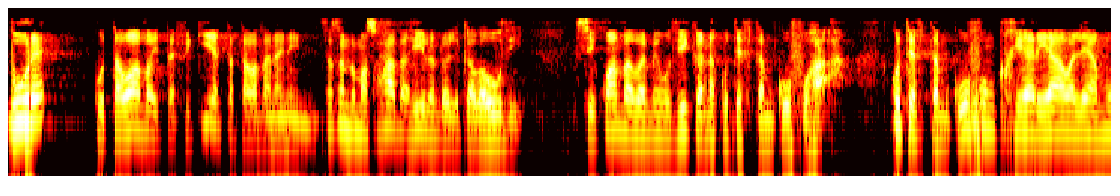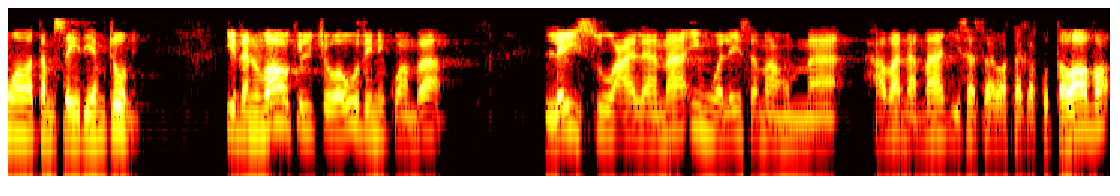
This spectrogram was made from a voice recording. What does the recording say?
Bure kutawadha itafikia tatawadha na nini? Sasa ndo masahaba hilo ndo likawaudhi. Si kwamba wameudhika na kutafuta mkufu ha. Kutafuta mkufu khiari yao waliamua watamsaidia mtume. Idhan wao kilichowaudhi ni kwamba laysu ala ma'in wa laysa ma'hum ma. Hawana maji sasa wataka kutawadha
